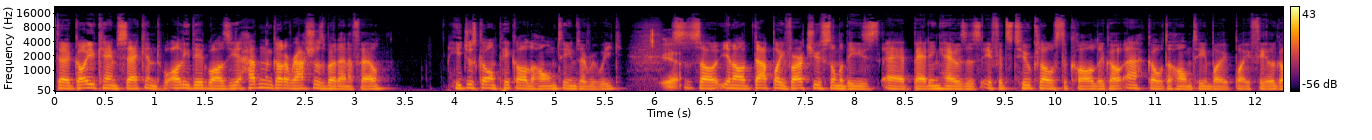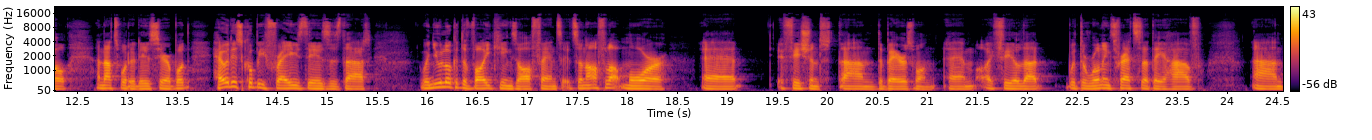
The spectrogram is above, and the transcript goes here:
the guy who came second, all he did was he hadn't got a rashes about NFL he just go and pick all the home teams every week. Yeah. So, so, you know that by virtue, of some of these uh, betting houses, if it's too close to call, they go ah go with the home team by by field goal, and that's what it is here. But how this could be phrased is is that when you look at the Vikings offense, it's an awful lot more uh, efficient than the Bears one. Um, I feel that with the running threats that they have. And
